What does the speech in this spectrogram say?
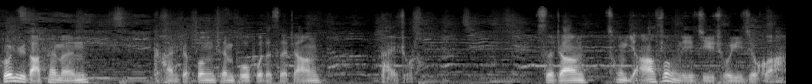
何玉打开门，看着风尘仆仆的四张，呆住了。四张从牙缝里挤出一句话：“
